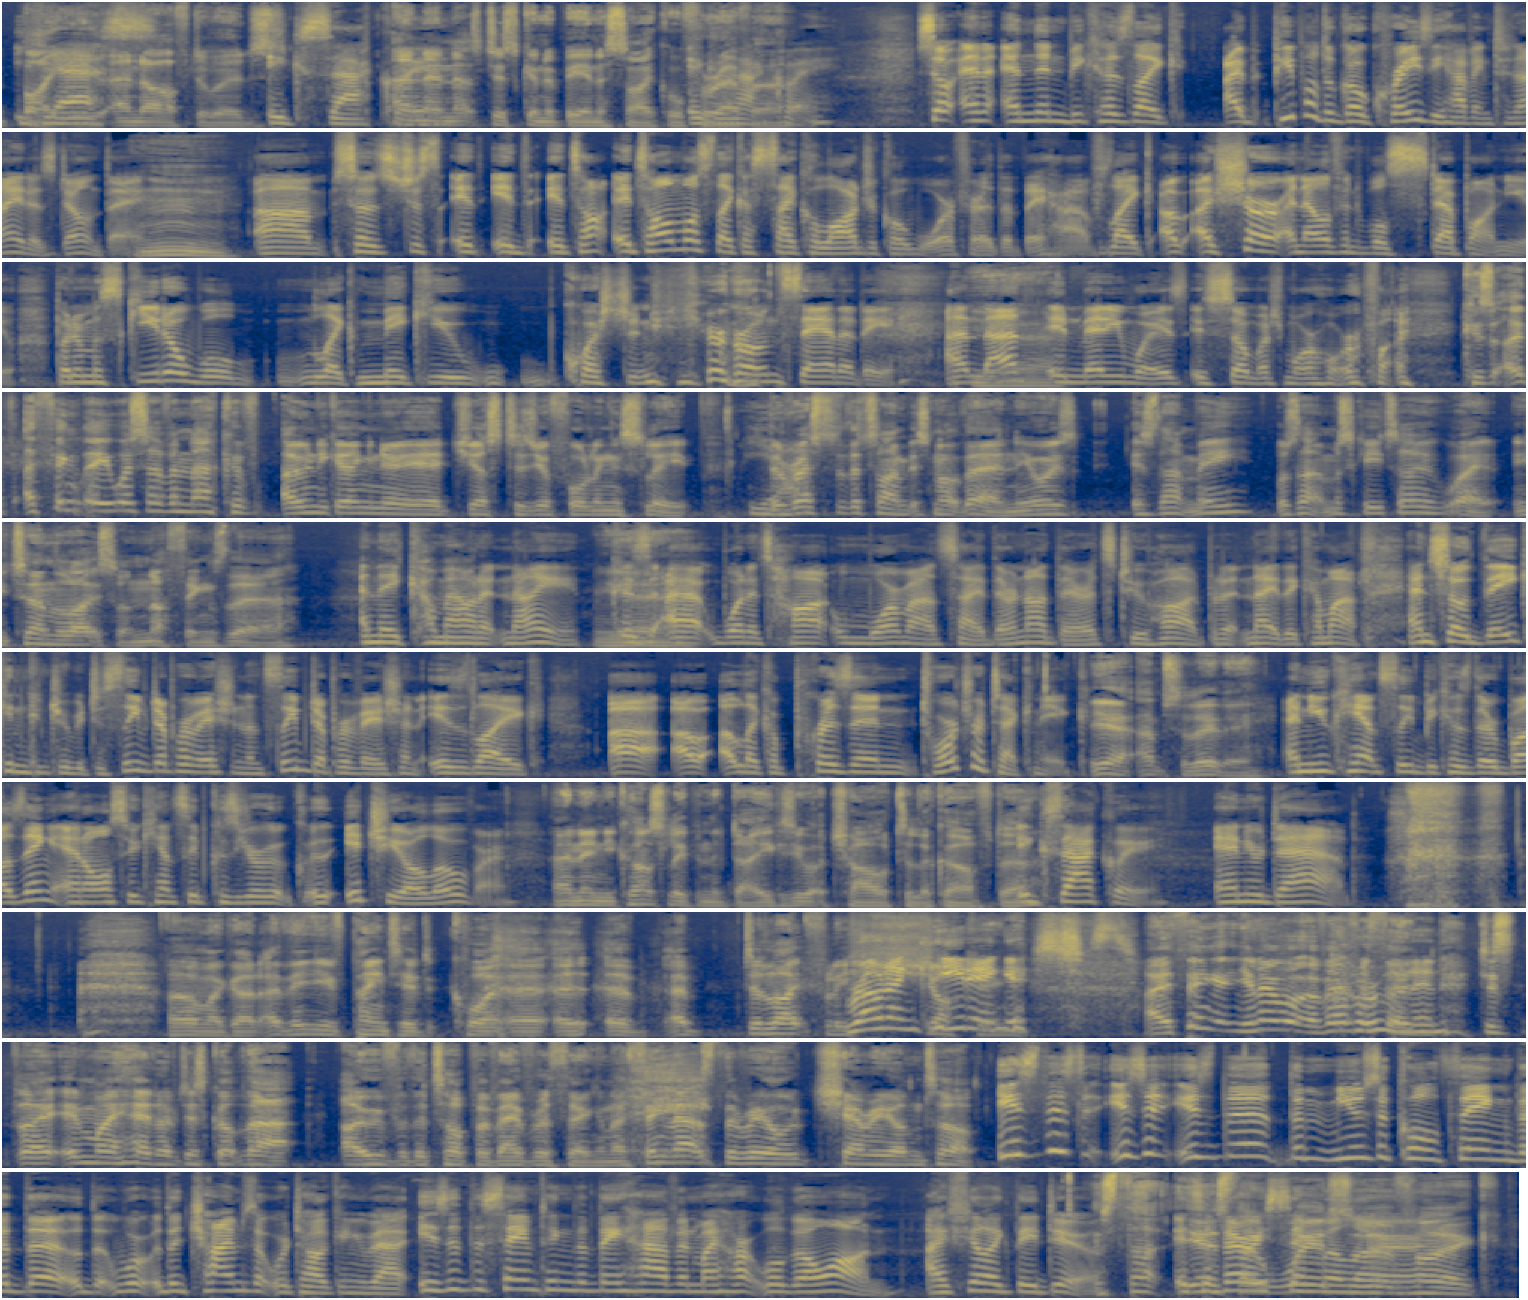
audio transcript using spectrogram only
bite Yes. you and afterwards. exactly. And then that's just going to be in a cycle forever. Exactly. So and and then because like I, people do go crazy having tinnitus, don't they? Mm. Um, so it's just it, it it's it's almost like a psychological warfare that they have. Like, uh, uh, sure, an elephant will step on you, but a mosquito will like make you question your own sanity, and Yeah. that in many ways is so much more horrifying. Because I, I think they always have a knack of only going in your ear just as you're falling asleep. Yeah. The rest of the time, it's not there. And you always, is that me? Was that a mosquito? Wait, you turn the lights on, nothing's there. And they come out at night because Yeah. when it's hot and warm outside, they're not there. It's too hot. But at night, they come out, and so they can contribute to sleep deprivation. And sleep deprivation is like uh, a, a like a prison torture technique. Yeah, absolutely. And you can't sleep because they're buzzing, and also you can't sleep because you're itchy all over. And then you can't sleep in the day because you've got a child to look after. Exactly. And your dad. Oh my god! I think you've painted quite a, a, a, delightfully. Ronan shocking- Keating is just. I think you know what of everything. Ronan. Just like in my head, I've just got that over the top of everything, and I think that's the real cherry on top. Is this is it is the the musical thing that the the, the chimes that we're talking about? Is it the same thing that they have in My Heart Will Go On? I feel like they do. It's that. It's yeah, a very similar Sort of like,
